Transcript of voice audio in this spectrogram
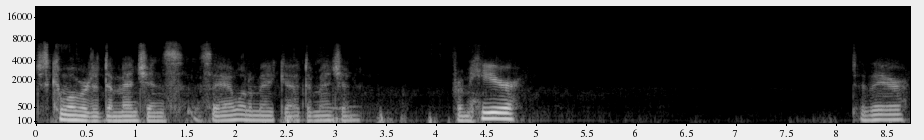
Just come over to dimensions and say, I want to make a dimension from here to there.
